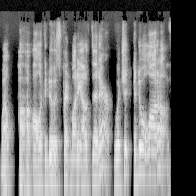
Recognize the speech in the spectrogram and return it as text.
well, all it can do is print money out of thin air, which it can do a lot of,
